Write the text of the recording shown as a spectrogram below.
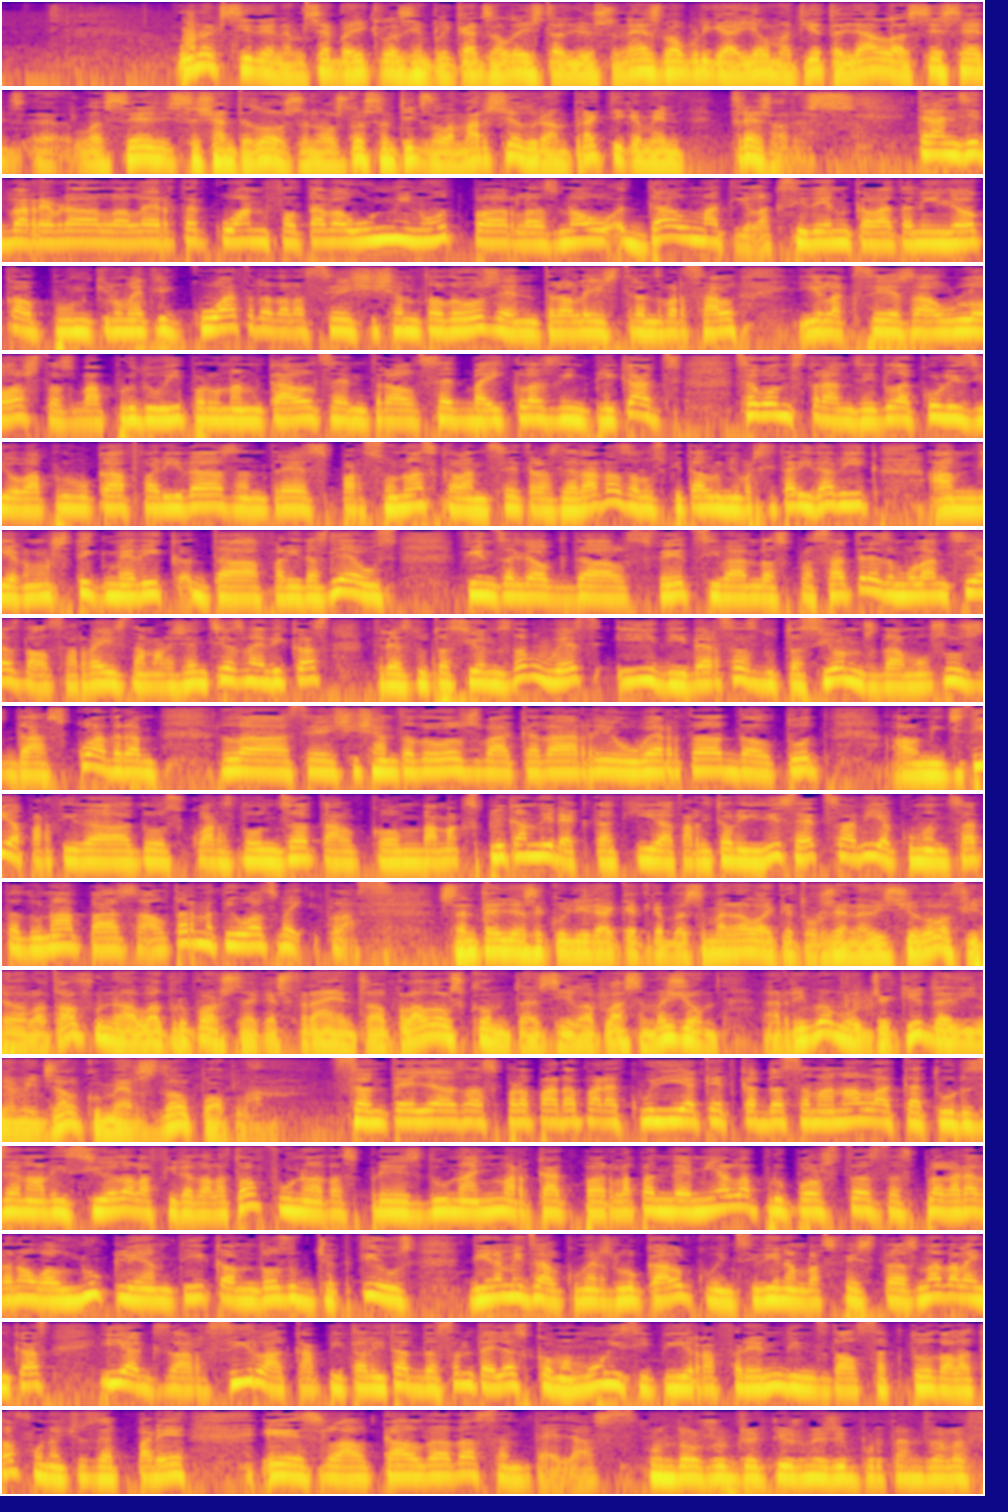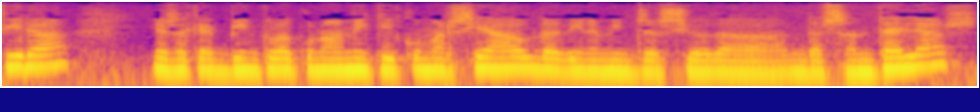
Un accident amb set vehicles implicats a l'eix del Lluçanès va obligar ahir al matí a tallar la C7, eh, la C62 en els dos sentits de la marxa durant pràcticament 3 hores. Trànsit va rebre l'alerta quan faltava un minut per les 9 del matí. L'accident que va tenir lloc al punt quilomètric 4 de la C62 entre l'eix transversal i l'accés a Olost es va produir per un encalç entre els set vehicles implicats. Segons Trànsit, la col·lisió va provocar ferides en tres persones que van ser traslladades a l'Hospital Universitari de Vic amb diagnòstic mèdic de ferides lleus. Fins al lloc dels fets s'hi van desplaçar tres ambulàncies dels serveis d'emergències mèdiques, tres dotacions de bombers i diverses dotacions de Mossos d'Esquadra. La C-62 va quedar reoberta del tot al migdia a partir de dos quarts d'onze, tal com vam explicar en directe aquí a Territori 17, s'havia començat a donar pas alternatiu als vehicles. Centelles acollirà aquest cap de setmana la 14a edició de la Fira de la Tòfona. La proposta que es farà entre el Palau dels Comtes i la plaça Major arriba amb l'objectiu de dinamitzar el comerç del poble. Centelles es prepara per acollir aquest cap de setmana la 14a edició de la Fira de la Tòfona. Després d'un any marcat per la pandèmia, la proposta es desplegarà de nou al nucli antic amb dos objectius. Dinamitzar el comerç local, coincidint amb les festes nadalenques, i exercir la capitalitat de Centelles com a municipi referent dins del sector de la tòfona. Josep Paré és l'alcalde de Centelles. Un dels objectius més importants de la Fira és aquest vincle econòmic i comercial de dinamització de, de Centelles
